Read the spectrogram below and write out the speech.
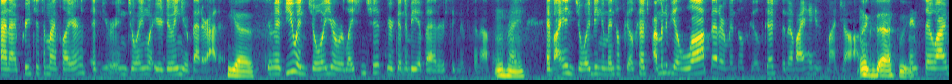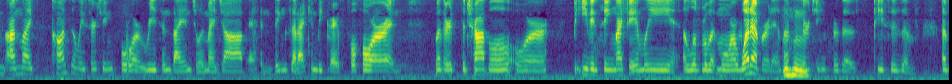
and I preach it to my players, if you're enjoying what you're doing, you're better at it. Yes. So if you enjoy your relationship, you're going to be a better significant other, mm-hmm. right? If I enjoy being a mental skills coach, I'm going to be a lot better mental skills coach than if I hated my job. Exactly. And so I'm I'm like constantly searching for reasons I enjoy my job and things that I can be grateful for and whether it's the travel or even seeing my family a little bit more, whatever it is, mm-hmm. I'm searching for those pieces of of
